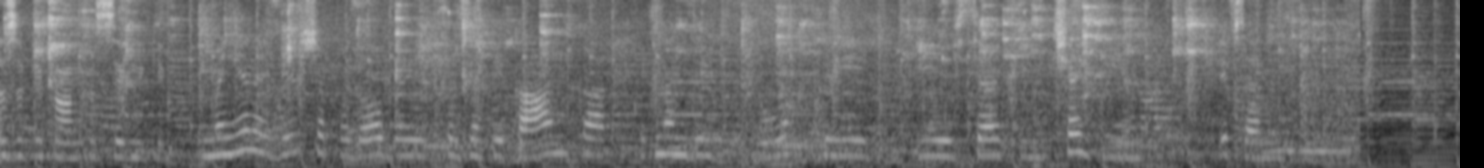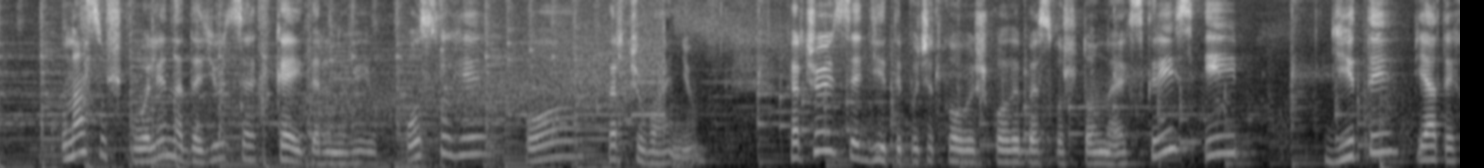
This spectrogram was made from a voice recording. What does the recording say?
Запіканка, сирники. Мені найбільше подобається запіканка, як нам дають фрукти і всякі чаї. І все. У нас у школі надаються кейтерингові послуги по харчуванню. Харчуються діти початкової школи безкоштовно як скрізь, і діти 5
